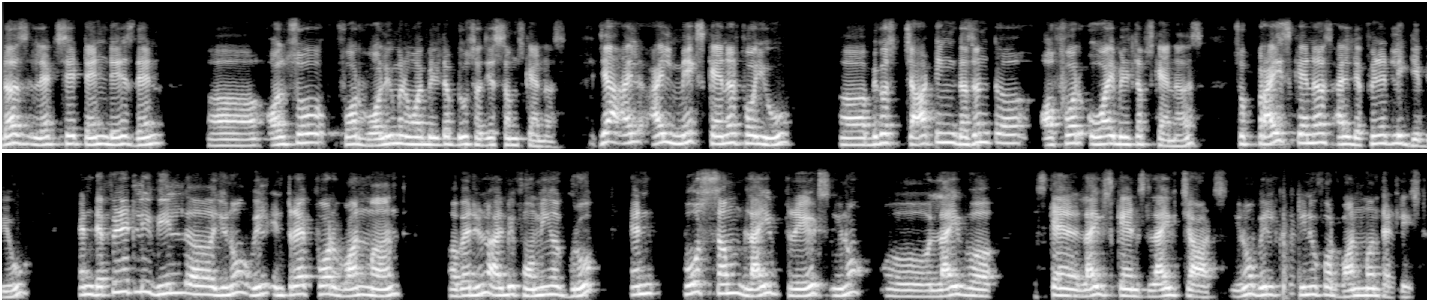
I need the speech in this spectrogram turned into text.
does let's say 10 days, then uh, also for volume and OI buildup, do suggest some scanners. Yeah, I'll I'll make scanner for you uh, because Chartink doesn't uh, offer OI built-up scanners. So price scanners I'll definitely give you, and definitely we'll uh, you know we'll interact for one month uh, where you know I'll be forming a group and post some live trades, you know, uh, live scan, live scans, live charts. You know, we'll continue for one month at least.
